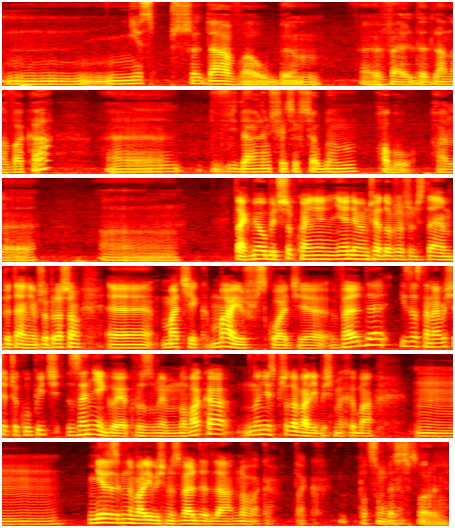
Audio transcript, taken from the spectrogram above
Mm, Nie sprzedawałbym e, Weldę dla Nowaka. E, W idealnym świecie chciałbym obu, ale e, Tak, miało być szybko. Ja nie, ja nie wiem, czy ja dobrze przeczytałem pytanie, przepraszam. E, Maciek ma już w składzie Weldę i zastanawia się, czy kupić za niego, jak rozumiem, Nowaka. No nie sprzedawalibyśmy chyba. Mm, nie rezygnowalibyśmy z Weldy dla Nowaka. Tak, podsumowując. bezspornie.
